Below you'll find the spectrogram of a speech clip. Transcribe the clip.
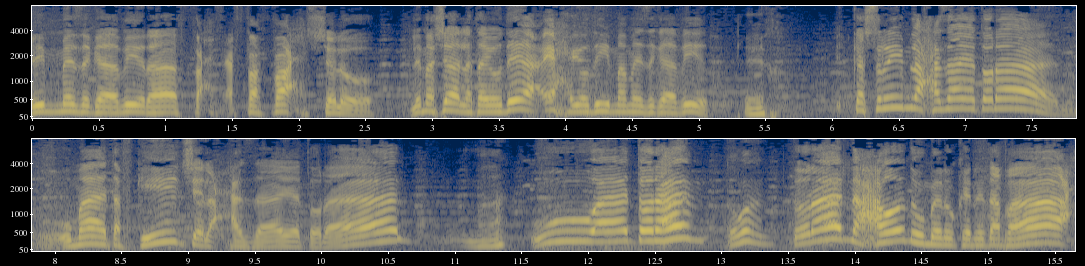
עם מזג האוויר הפחפחפח שלו. למשל, אתה יודע איך יודעים מה מזג האוויר? איך? מתקשרים לחזאי התורן. ומה התפקיד של החזאי התורן? מה? הוא התורן. תורן. תורן, נכון, הוא מרוקן את הפח,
